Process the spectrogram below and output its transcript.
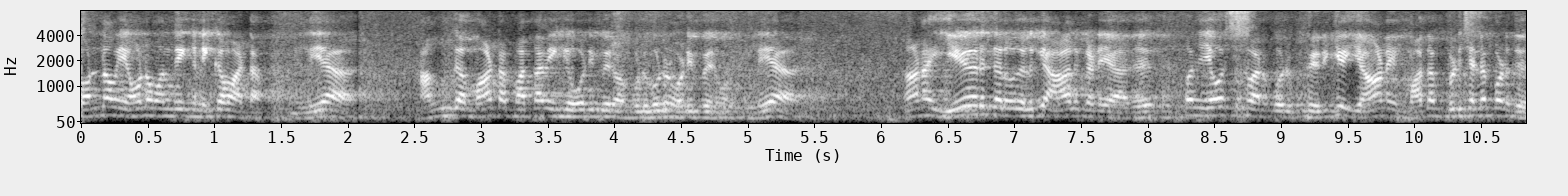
சொன்னவன் எவனும் வந்து இங்கே நிற்க மாட்டான் இல்லையா? அங்கே மாட்டை பார்த்தா இங்கே ஓடி போயிடுவான் குடு கூட ஓடி போயிடுவோம் இல்லையா? ஆனால் ஏறு தழுவுதலுக்கு ஆள் கிடையாது. கொஞ்சம் யோசிச்சு பாருங்க ஒரு பெரிய யானை மதம் பிடிச்சு என்ன பண்ணுது?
